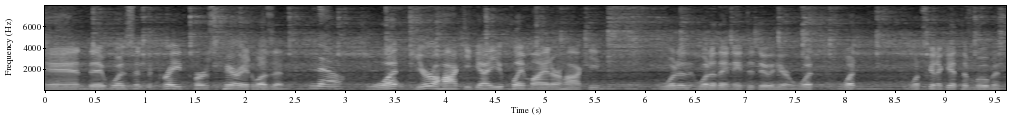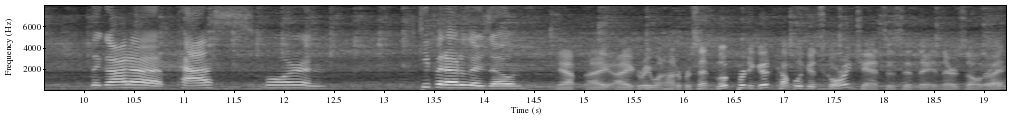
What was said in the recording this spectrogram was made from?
and it wasn't a great first period, was it? No. What? You're a hockey guy. You play minor hockey. What do what do they need to do here? What what what's going to get them moving? They gotta pass more and keep it out of their zone. Yep, I, I agree 100%. Look pretty good. Couple of good scoring chances in the, in their zone, right?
